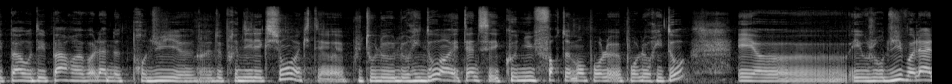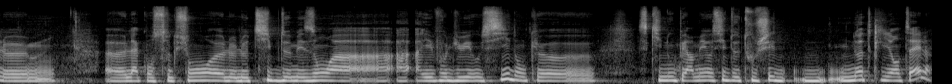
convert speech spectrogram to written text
n'était pas au départ euh, voilà, notre produit euh, de, prédilection, euh, qui était plutôt le, rideau. Hein. Eten c'est connu fortement pour le, pour le rideau. Et, et aujourd'hui, voilà, le, la construction, le, type de maison a, évolué aussi. Donc, ce qui nous permet aussi de toucher une autre clientèle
